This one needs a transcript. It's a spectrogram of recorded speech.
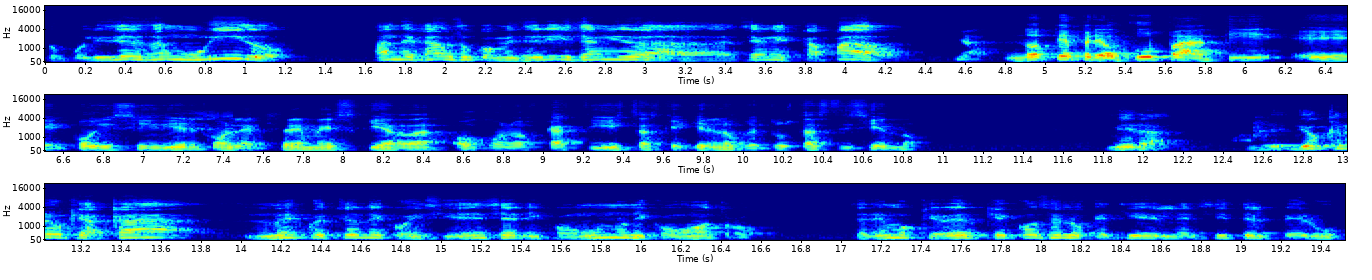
Los policías han huido, han dejado su comisaría y se han ido a, se han escapado. ¿No te preocupa a ti eh, coincidir con la extrema izquierda o con los castillistas que quieren lo que tú estás diciendo? Mira, yo creo que acá no es cuestión de coincidencia ni con uno ni con otro. Tenemos que ver qué cosa es lo que tiene, necesita el Perú.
